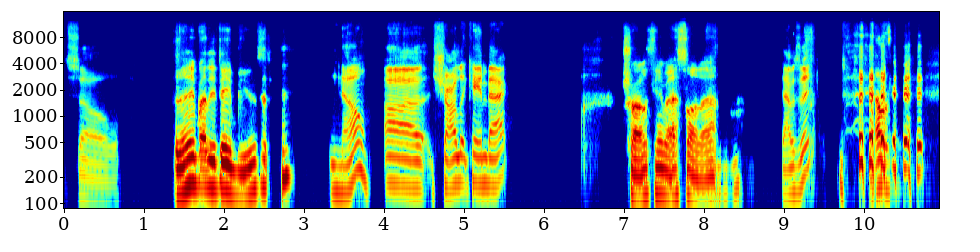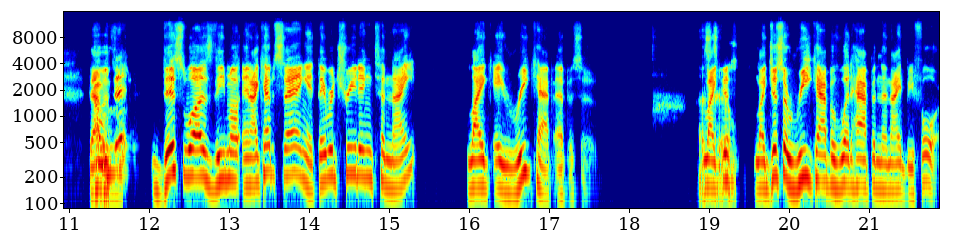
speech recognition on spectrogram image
So did anybody debut today? No. Uh Charlotte came back. Charlotte came back. I saw that. Mm-hmm. That was it. That was, that that was, was it. it. This was the most and I kept saying it. They were treating tonight like a recap episode. That's like terrible. just like just a recap of what happened the night before.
